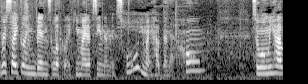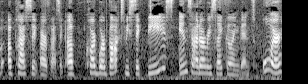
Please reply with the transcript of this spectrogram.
recycling bins look like. You might have seen them in school, you might have them at home. So when we have a plastic, or plastic, a cardboard box, we stick these inside our recycling bins. Or,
